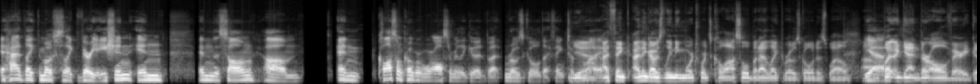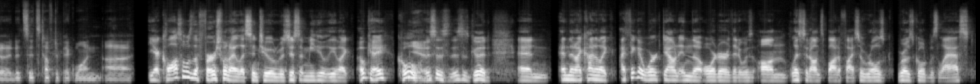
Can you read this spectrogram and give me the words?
It had like the most like variation in in the song. Um and Colossal and Cobra were also really good, but Rose Gold I think took yeah, my I think I think I was leaning more towards Colossal, but I liked Rose Gold as well. Um, Yeah. but again, they're all very good. It's it's tough to pick one. Uh, Yeah, Colossal was the first one I listened to and was just immediately like, okay, cool. Yeah. This is this is good. And and then I kind of like I think I worked down in the order that it was on listed on Spotify. So Rose Rose Gold was last.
